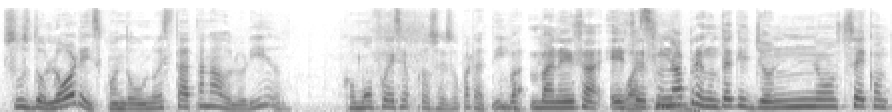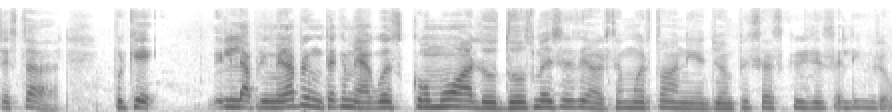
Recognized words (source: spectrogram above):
sus dolores cuando uno está tan adolorido? ¿Cómo fue ese proceso para ti? Va- Vanessa, ¿O esa es una pregunta que yo no sé contestar, porque la primera pregunta que me hago es cómo a los dos meses de haberse muerto Daniel yo empecé a escribir ese libro.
